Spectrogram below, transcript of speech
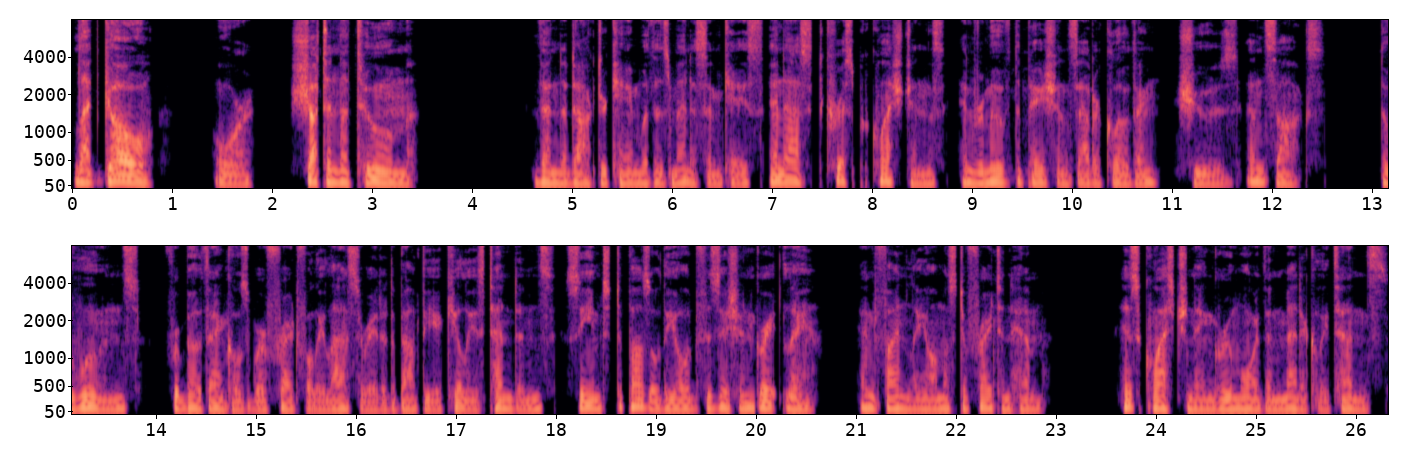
Let go! or Shut in the tomb! Then the doctor came with his medicine case and asked crisp questions and removed the patient's outer clothing, shoes, and socks. The wounds, for both ankles were frightfully lacerated about the Achilles tendons, seemed to puzzle the old physician greatly and finally almost to frighten him. His questioning grew more than medically tense,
